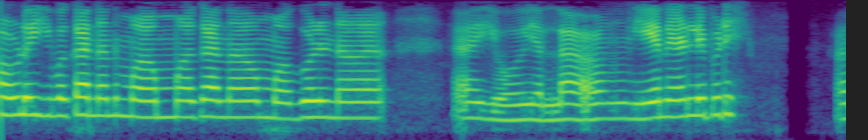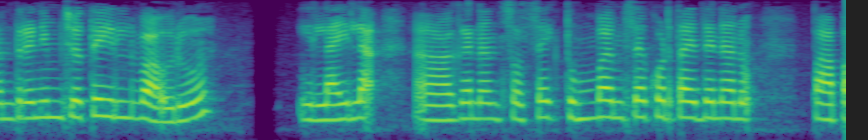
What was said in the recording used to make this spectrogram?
ಅವಳು ಇವಾಗ ನನ್ನ ಮಗನ ಮಗಳನ್ನ ಅಯ್ಯೋ, ಎಲ್ಲ, ಏನು ಹೇಳಿ ಬಿಡಿ. ಅಂದರೆ ನಿಮ್ಮ ಜೊತೆ ಇಲ್ವಾ ಅವರು? ಇಲ್ಲ ಇಲ್ಲ. ಆಗ ನನ್ನ ಸೊಸೆಗೆ ತುಂಬ ಹಿಂಸೆ ಕೊಡ್ತಾ ಇದ್ದೆ ನಾನು. ಪಾಪ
